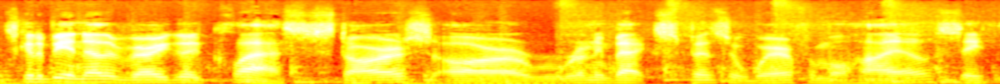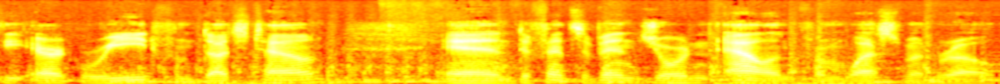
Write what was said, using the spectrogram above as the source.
It's going to be another very good class. Stars are running back Spencer Ware from Ohio, safety Eric Reid from Dutchtown, and defensive end Jordan Allen from West Monroe.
